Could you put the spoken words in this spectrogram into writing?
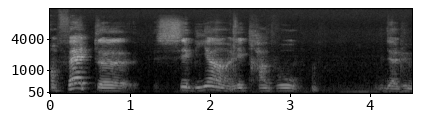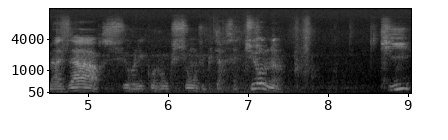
En fait, euh, c'est bien les travaux d'Albumazar sur les conjonctions Jupiter-Saturne qui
